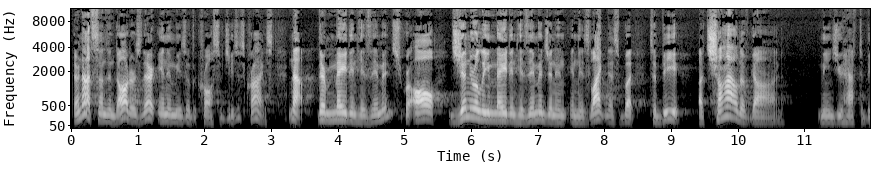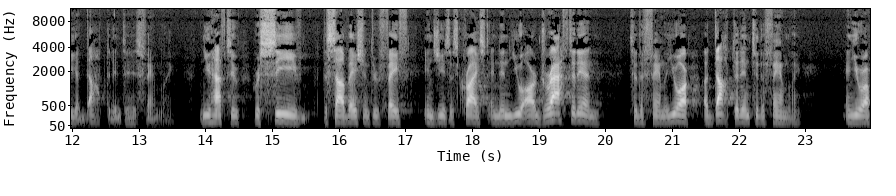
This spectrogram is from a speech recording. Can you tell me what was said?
they're not sons and daughters, they're enemies of the cross of Jesus Christ. Now, they're made in His image. We're all generally made in His image and in, in His likeness, but to be a child of God means you have to be adopted into His family. You have to receive the salvation through faith in Jesus Christ, and then you are drafted in to the family. You are adopted into the family, and you are,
